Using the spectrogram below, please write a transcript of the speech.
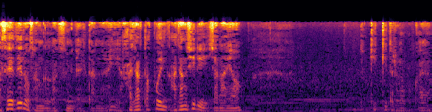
다세대로 산 것 같습니다, 일단은. 이 화장 딱 보니까 화장실이 있잖아요. 깊게 들어가 볼까요?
